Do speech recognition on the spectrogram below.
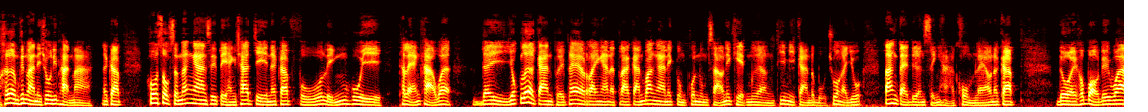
เพิ่มขึ้นมาในช่วงที่ผ่านมานะครับโฆษกสำนักงานสถิติแห่งชาติจีนนะครับ ฝูหลิงหุยแถลงข่าวว่าได้ยกเลิกการเผยแพร่รายงานอัตราการว่างงานในกลุ่มคนหนุ่มสาวในเขตเมืองที่มีการระบุช่วงอายุตั้งแต่เดือนสิงหาคมแล้วนะครับ โดยเขาบอกด้วยว่า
